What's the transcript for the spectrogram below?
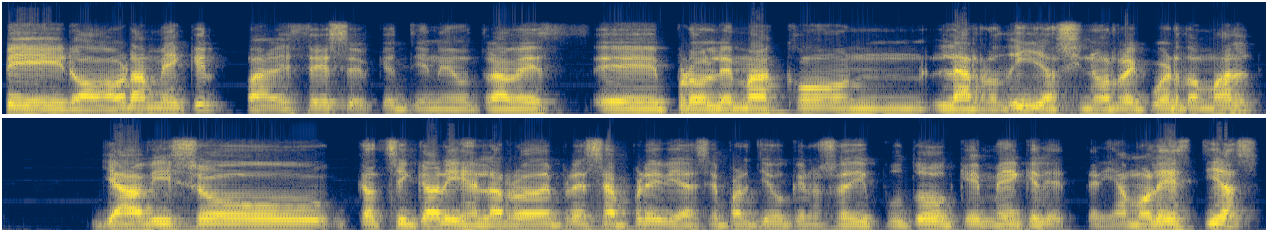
pero ahora Mekel parece ser que tiene otra vez eh, problemas con la rodilla, si no recuerdo mal. Ya avisó Katsikaris en la rueda de prensa previa a ese partido que no se disputó que Mekel tenía molestias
